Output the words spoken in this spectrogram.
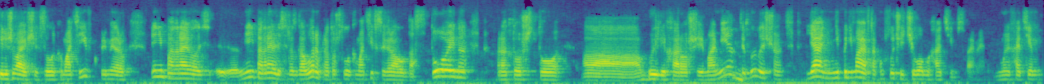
переживающих за локомотив, к примеру, мне не понравилось, э, мне не понравились разговоры про то, что локомотив сыграл достойно, про то, что а, были хорошие моменты, было еще. Я не понимаю в таком случае, чего мы хотим с вами. Мы хотим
